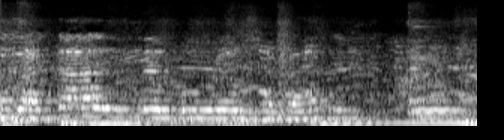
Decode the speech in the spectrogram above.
un jacal de puro sacate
